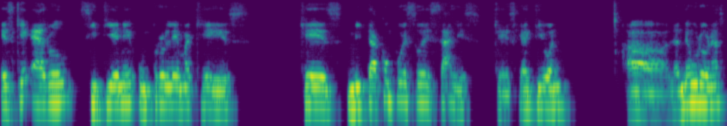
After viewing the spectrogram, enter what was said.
es que Adderall sí tiene un problema que es, que es mitad compuesto de sales, que es que activan a las neuronas,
